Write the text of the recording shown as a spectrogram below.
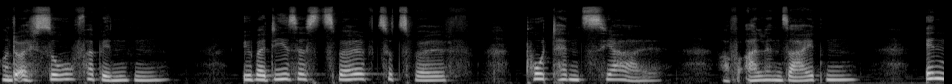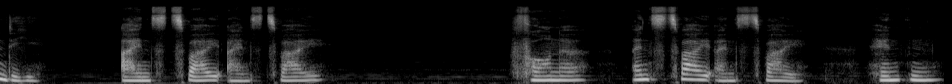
und euch so verbinden über dieses zwölf zu zwölf Potenzial auf allen Seiten in die 1, 2, 1, 2, vorne 1, 2, 1, 2, hinten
